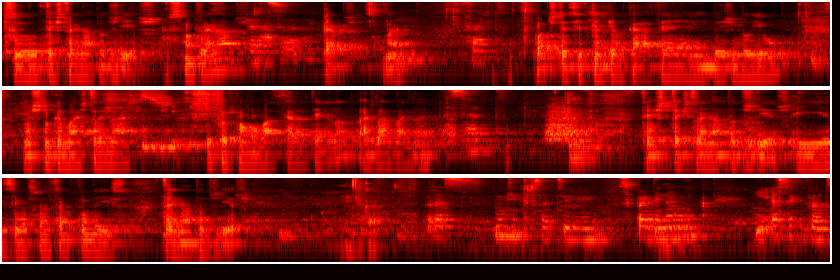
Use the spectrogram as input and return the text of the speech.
Tu tens de treinar todos os dias. Se não treinares, perdes. Não é? Certo. Podes ter sido campeão de karaté em 2001, mas nunca mais treinaste e fores para um lado de karaté, não vais dar bem, não é? Certo. Portanto, tens, tens de treinar todos os dias e a cibersegurança funda isso, treinar todos os dias. Okay. Parece muito interessante e super dinâmico. E essa pronto,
